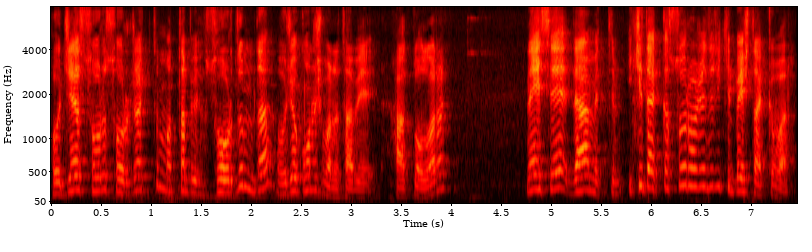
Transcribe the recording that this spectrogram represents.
Hocaya soru soracaktım ama tabi sordum da hoca konuşmadı tabi haklı olarak. Neyse devam ettim. 2 dakika sonra hoca dedi ki 5 dakika var.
